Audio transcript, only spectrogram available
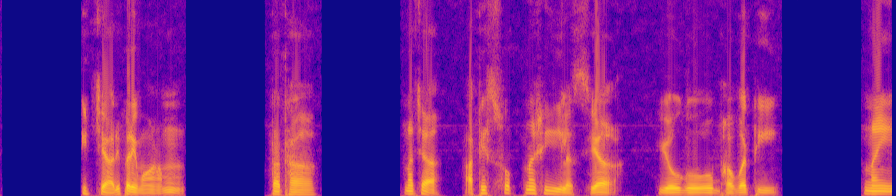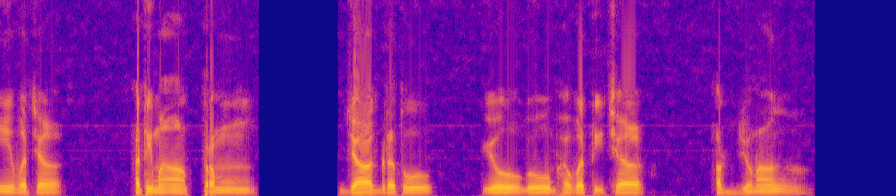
इत्यादिपरिमाणम्। तथा न च अतिस्वप्नशीलस्य योगो भवति नैव च अतिमात्रम्। जाग्रतो योगो भवति च। अर्जुना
